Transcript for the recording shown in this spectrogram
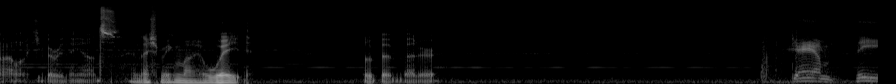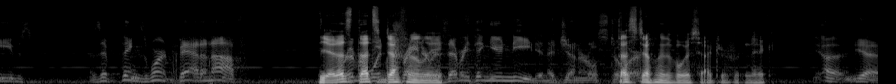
I want to keep everything else, and that should make my weight a little bit better. Damn thieves! As if things weren't bad enough. Yeah, that's that's Riverwood definitely is everything you need in a general store. that's definitely the voice actor for Nick. Uh, yeah,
